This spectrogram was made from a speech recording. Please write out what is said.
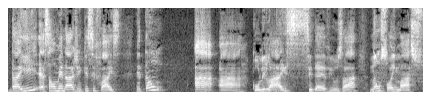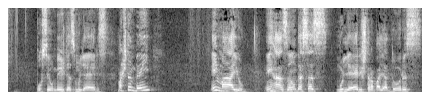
Daí essa homenagem que se faz. Então, a, a colilás se deve usar não só em março, por ser o mês das mulheres, mas também em maio, em razão dessas mulheres trabalhadoras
